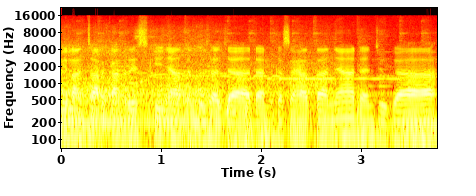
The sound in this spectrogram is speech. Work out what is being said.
dilancarkan rezekinya tentu saja dan kesehatannya dan juga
